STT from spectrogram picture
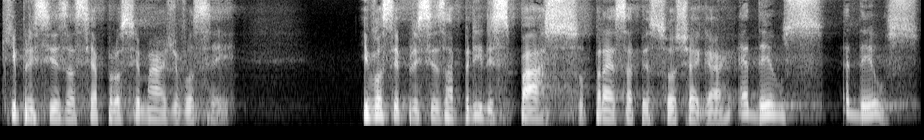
que precisa se aproximar de você? E você precisa abrir espaço para essa pessoa chegar. É Deus é Deus.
